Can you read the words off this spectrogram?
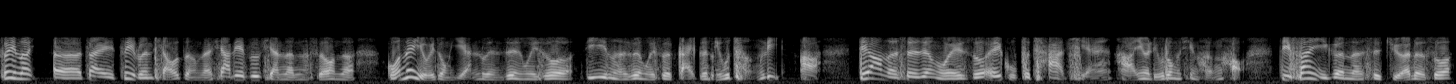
所以呢，呃，在这轮调整呢下跌之前的时候呢，国内有一种言论认为说，第一呢认为是改革牛成立啊，第二呢是认为说 A 股不差钱啊，因为流动性很好。第三一个呢是觉得说，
